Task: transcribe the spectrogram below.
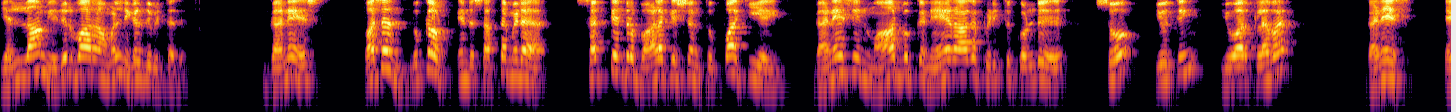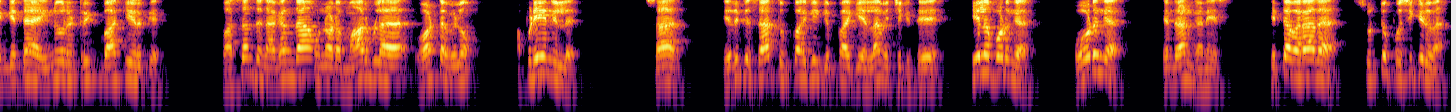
எல்லாம் எதிர்பாராமல் நிகழ்ந்துவிட்டது கணேஷ் வசந்த் லுக் அவுட் என்று சத்தமிட சட் என்று பாலகிருஷ்ணன் துப்பாக்கியை கணேஷின் மார்புக்கு நேராக பிடித்துக்கொண்டு so you think you are clever Ganesh என்கிட்ட இன்னொரு ட்ரிக் பாக்கி இருக்கு. வசந்த் நகந்தான் உன்னோட மார்பிள ஓட்ட விழும். அப்படியே நில்லு. சார் எதுக்கு சார் துப்பாக்கி கிப்பாக்கி எல்லாம் வச்சுக்கிட்டு? கீழே போடுங்க. போடுங்க என்றான் கணேஷ். கிட்ட வராத சுட்டு பொசிக்கிடுவேன்.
